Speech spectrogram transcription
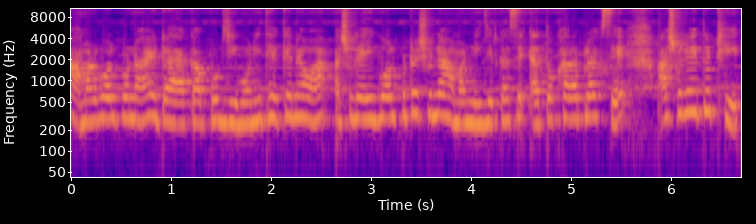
আমার গল্প না এটা একাপুর জীবনী থেকে নেওয়া। আসলে এই গল্পটা শুনে আমার নিজের কাছে এত খারাপ লাগছে। আসলেই তো ঠিক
